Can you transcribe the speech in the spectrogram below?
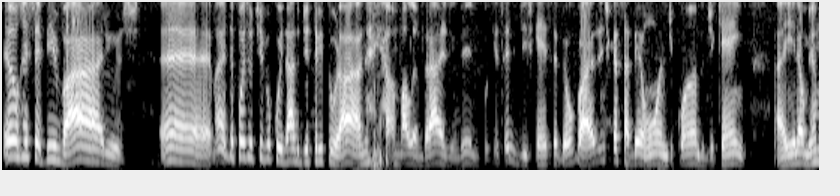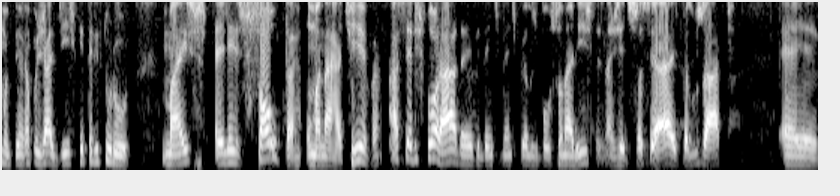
eu recebi vários, é, mas depois eu tive o cuidado de triturar né, a malandragem dele, porque se ele diz que recebeu vários, a gente quer saber onde, quando, de quem. Aí ele, ao mesmo tempo, já diz que triturou. Mas ele solta uma narrativa a ser explorada, evidentemente, pelos bolsonaristas nas redes sociais, pelo zap, é,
